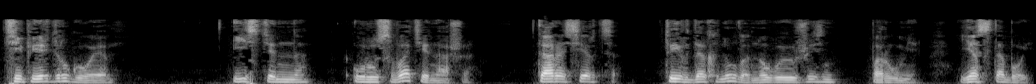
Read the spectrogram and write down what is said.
Теперь другое. Истинно, Урусвати наша Тара сердца, ты вдохнула новую жизнь по руме. Я с тобой.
